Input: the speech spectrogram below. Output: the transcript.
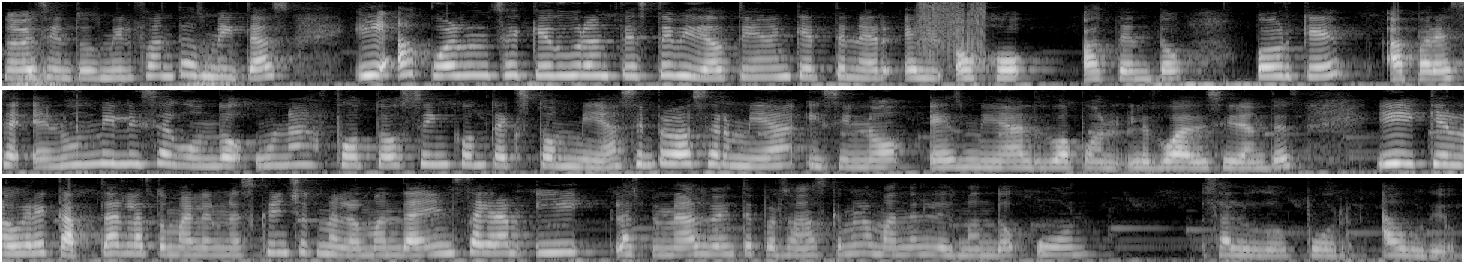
900 mil fantasmitas. Y acuérdense que durante este video tienen que tener el ojo atento porque aparece en un milisegundo una foto sin contexto mía, siempre va a ser mía y si no es mía les voy a, les voy a decir antes y quien logre captarla, tomarle un screenshot me lo manda a Instagram y las primeras 20 personas que me lo manden les mando un saludo por audio,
